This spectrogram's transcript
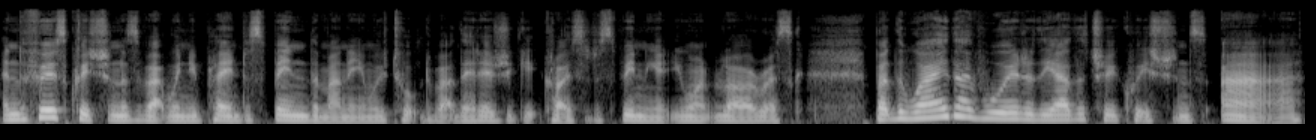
And the first question is about when you plan to spend the money, and we've talked about that. As you get closer to spending it, you want lower risk. But the way they've worded the other two questions are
